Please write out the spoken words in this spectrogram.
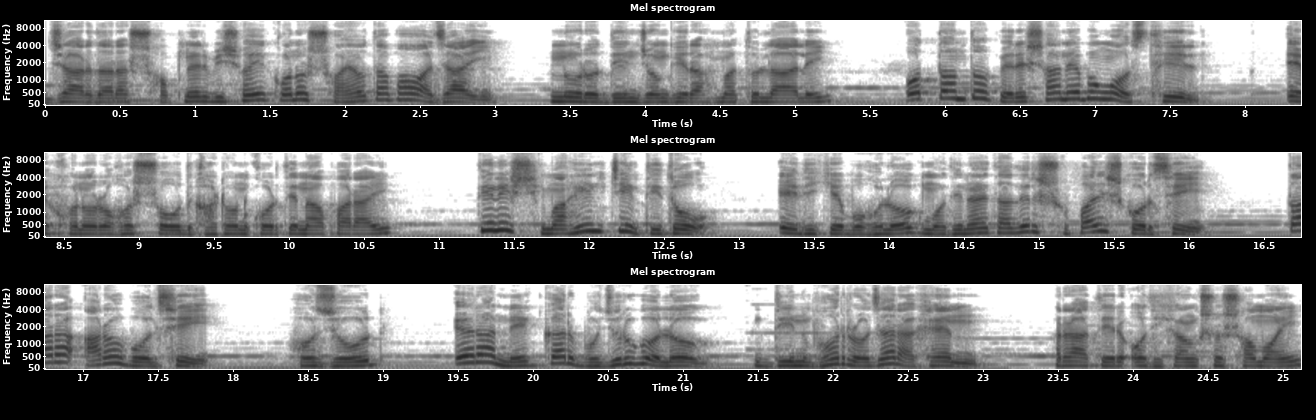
যার দ্বারা স্বপ্নের বিষয়ে কোনো সহায়তা পাওয়া যায়। নুরুদ্দিন জঙ্গি রহমাতুল্লাহ আলী অত্যন্ত পেরেশান এবং অস্থির। এখনও রহস্য উদ্ঘাটন করতে না পারায় তিনি সীমাহীন চিন্তিত। এদিকে বহু লোক মদিনায় তাদের সুপারিশ করছে। তারা আরও বলছে, হুজুর, এরা নেককার বুজুর্গ লোক, দিনভর রোজা রাখেন। রাতের অধিকাংশ সময়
